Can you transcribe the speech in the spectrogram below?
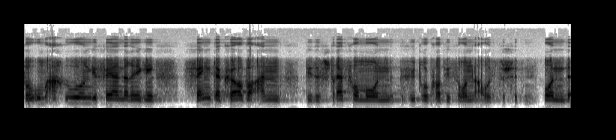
so um 8 Uhr ungefähr in der Regel, fängt der Körper an, dieses Stresshormon Hydrocortison auszuschütten. Und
